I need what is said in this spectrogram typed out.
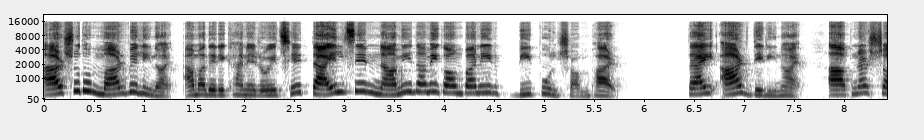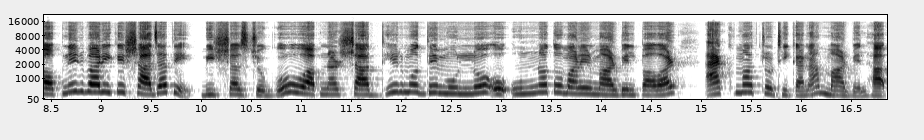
আর শুধু মার্বেলই নয়, আমাদের এখানে রয়েছে টাইলসের নামি দামি কোম্পানির বিপুল সম্ভার। তাই আর দেরি নয়, আপনার স্বপ্নের বাড়িকে সাজাতে বিশ্বাসযোগ্য ও আপনার সাধ্যের মধ্যে মূল্য ও উন্নত মানের মার্বেল পাওয়ার একমাত্র ঠিকানা মার্বেল হাব।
